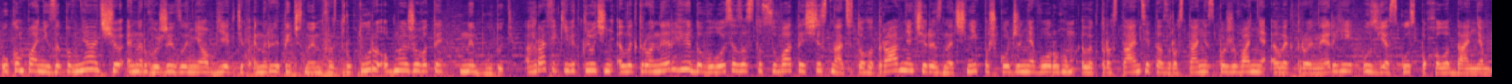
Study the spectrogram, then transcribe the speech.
У компанії запевняють, що енергоживлення об'єктів енергетичної інфраструктури обмежувати не будуть. Графіки відключень електроенергії довелося застосувати 16 травня через значні пошкодження ворогом електростанцій та зростання споживання електроенергії у зв'язку з похолоданням.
